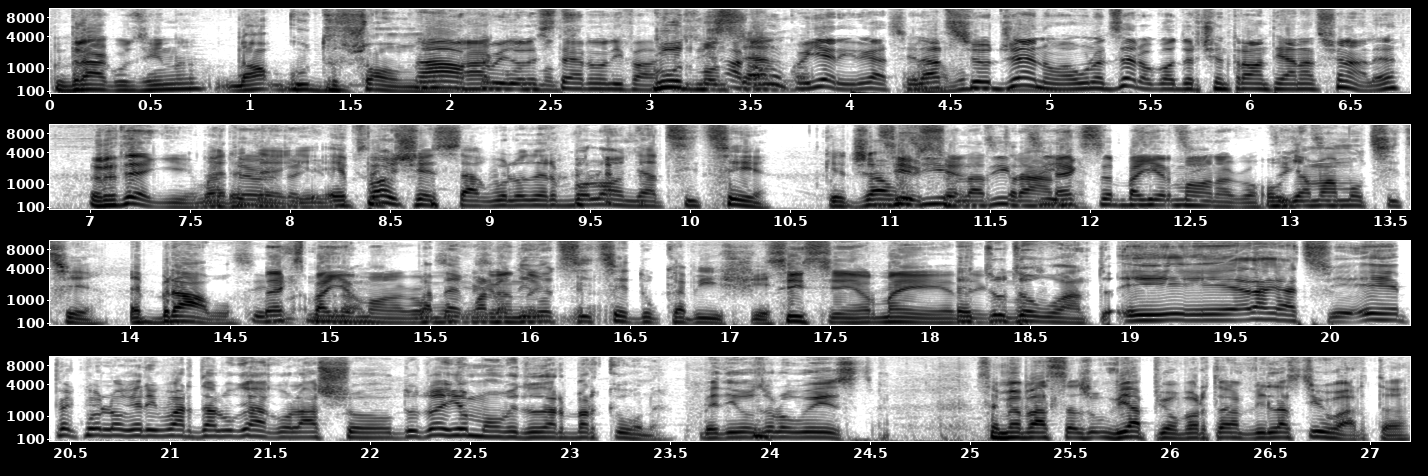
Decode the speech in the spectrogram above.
Dragusin. No, Goodson. Ah, ho Ah, capito Goodmond. l'esterno di fase. Goodmond. Ah, comunque ieri ragazzi, Lazio Genova 1-0 gol del centravanti della nazionale. eh? Reteghi. Matteo Reteghi. Reteghi. E poi c'è sta quello del Bologna, Zizze, che già ho Sì, visto sì, l'altro Zizzi. anno. Ex Bayern Monaco. Lo chiamiamo Zizze, è bravo. Ex Bayern Monaco. Vabbè, quando grande- dico Zizze tu capisci. Sì, sì, ormai È tutto quanto. E ragazzi, e per quello che riguarda Lukaku, lascio tutto. Io mi vedo dal barcone. Vedevo solo questo. Se mi passa su via più portare a Villa Stewart.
